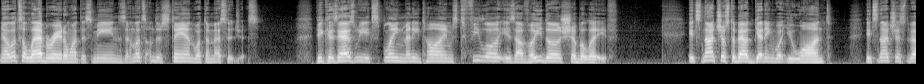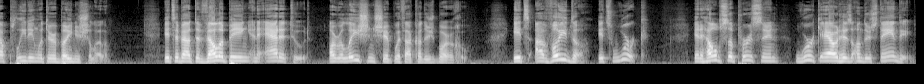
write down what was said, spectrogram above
Now let's elaborate on what this means and let's understand what the message is. Because as we explained many times, tefillah is avodah shebelev. It's not just about getting what you want. It's not just about pleading with the Ribbono Shel Olam. It's about developing an attitude, a relationship with HaKadosh Baruch Hu. It's avodah, it's work. It helps a person work out his understanding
